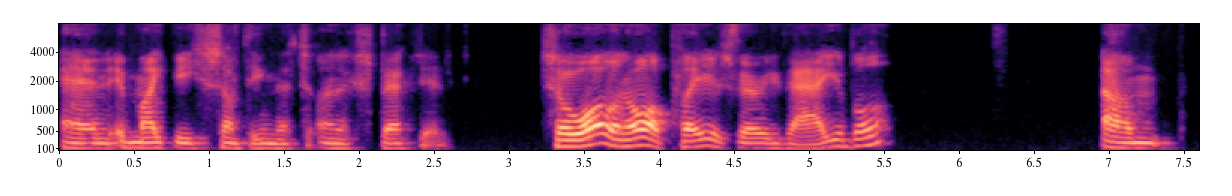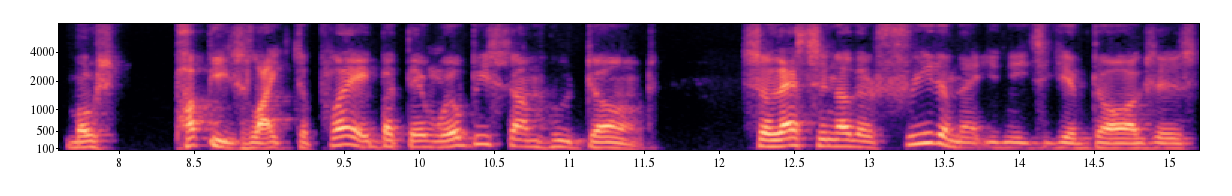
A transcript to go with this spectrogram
And it might be something that's unexpected. So, all in all, play is very valuable. Um, most puppies like to play, but there will be some who don't. So that's another freedom that you need to give dogs is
